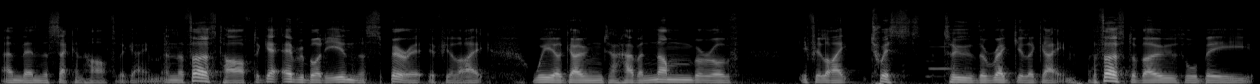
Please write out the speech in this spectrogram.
and then the second half of the game. And the first half, to get everybody in the spirit, if you like, we are going to have a number of, if you like, twists to the regular game. The first of those will be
